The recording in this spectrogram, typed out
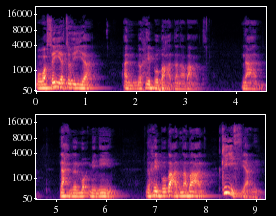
ووصيته هي أن نحب بعضنا بعض. نعم. نحن المؤمنين. نحب بعضنا بعض. كيف يعني؟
